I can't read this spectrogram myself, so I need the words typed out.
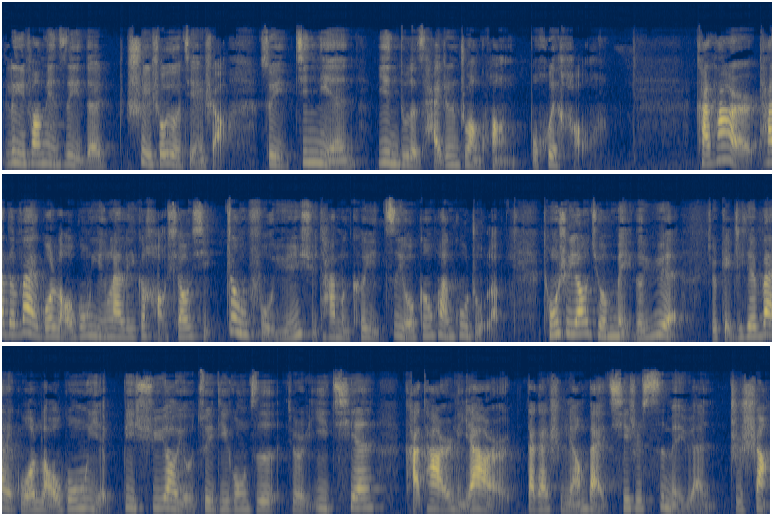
另一方面自己的税收又减少，所以今年印度的财政状况不会好。卡塔尔，他的外国劳工迎来了一个好消息，政府允许他们可以自由更换雇主了，同时要求每个月就给这些外国劳工也必须要有最低工资，就是一千卡塔尔里亚尔，大概是两百七十四美元之上，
